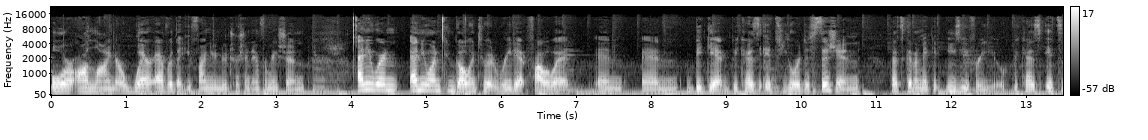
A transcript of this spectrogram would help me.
or online or wherever that you find your nutrition information. Anywhere anyone can go into it, read it, follow it, and and begin because it's your decision that's going to make it easy for you because it's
